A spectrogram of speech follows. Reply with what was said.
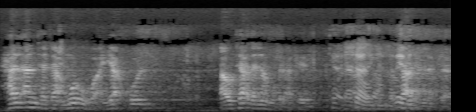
هل أنت تأمره أن يأكل أو تأذن. له بالأكل؟ تأذن له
